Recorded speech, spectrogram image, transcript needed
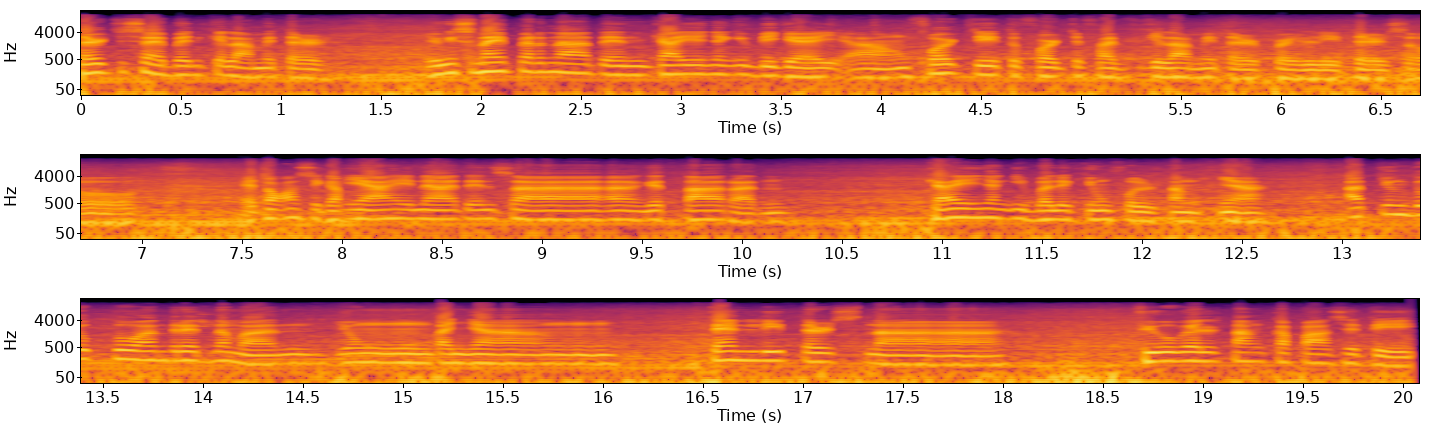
37 kilometer yung sniper natin kaya niyang ibigay ang 40 to 45 kilometer per liter. So ito kasi kapiyahin natin sa gitaran. Kaya niyang ibalik yung full tank niya. At yung Duke 200 naman, yung kanyang 10 liters na fuel tank capacity,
